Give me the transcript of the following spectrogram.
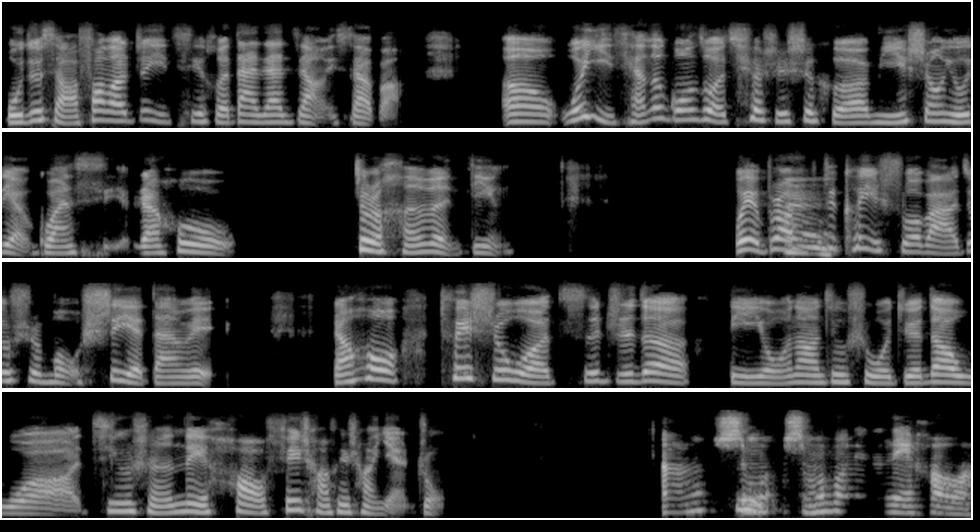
我就想放到这一期和大家讲一下吧。嗯，我以前的工作确实是和民生有点关系，然后就是很稳定，我也不知道这可以说吧，就是某事业单位。然后推使我辞职的理由呢，就是我觉得我精神内耗非常非常严重。啊？什么什么方面的内耗啊？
